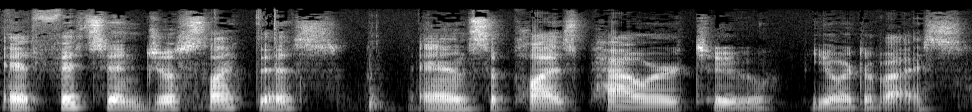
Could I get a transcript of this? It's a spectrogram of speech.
It fits in just like this and supplies power to your device.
